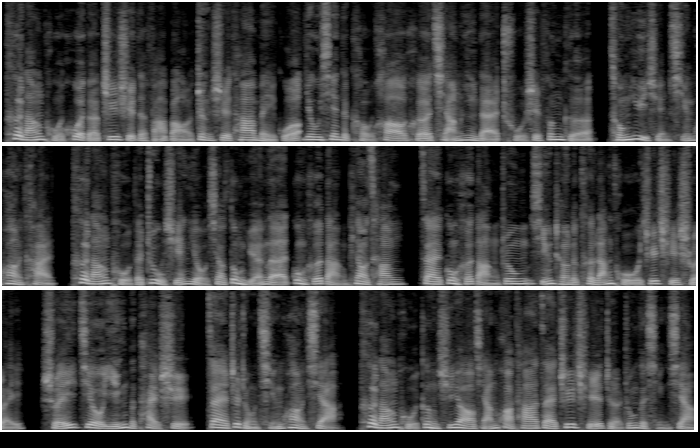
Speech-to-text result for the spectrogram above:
特朗普获得支持的法宝，正是他“美国优先”的口号和强硬的处事风格。从预选情况看，特朗普的助选有效动员了共和党票仓，在共和党中形成了特朗普支持谁谁就赢的态势。在这种情况下，特朗普更需要强化他在支持者中的形象，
